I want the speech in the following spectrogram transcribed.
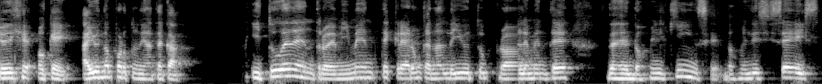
yo dije, ok, hay una oportunidad acá. Y tuve dentro de mi mente crear un canal de YouTube probablemente desde el 2015, 2016,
